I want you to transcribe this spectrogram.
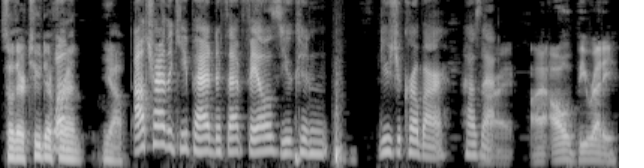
So they're two different. yeah. I'll try the keypad. And if that fails, you can use your crowbar. How's that? All right, I, I'll be ready.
